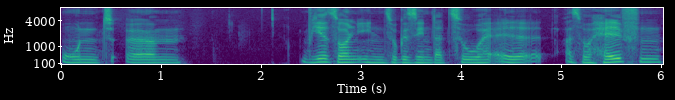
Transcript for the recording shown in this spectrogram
und ähm, wir sollen ihnen so gesehen dazu äh, also helfen,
